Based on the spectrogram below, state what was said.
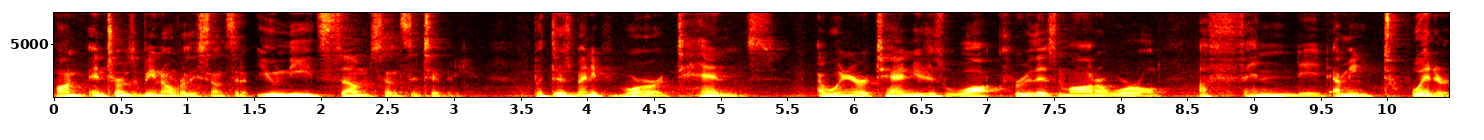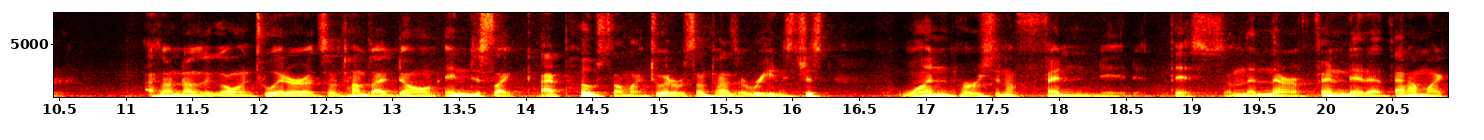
on in terms of being overly sensitive. You need some sensitivity, but there's many people who are tens. And when you're a ten, you just walk through this modern world offended. I mean, Twitter I sometimes I go on Twitter and sometimes I don't, and just like I post on my Twitter, but sometimes I read. It's just one person offended at this, and then they're offended at that. I'm like,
